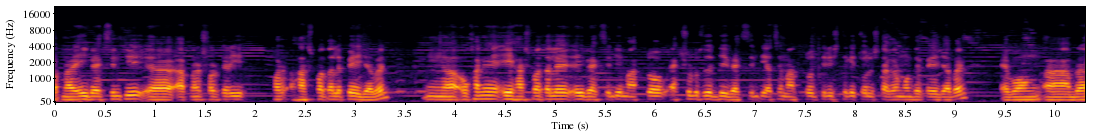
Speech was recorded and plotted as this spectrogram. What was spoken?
আপনার এই ভ্যাকসিনটি আপনার সরকারি হাসপাতালে পেয়ে যাবেন। ওখানে এই হাসপাতালে এই ভ্যাকসিনটি মাত্র একশো ডোজের যে ভ্যাকসিনটি আছে, মাত্র তিরিশ থেকে চল্লিশ টাকার মধ্যে পেয়ে যাবেন। এবং আমরা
